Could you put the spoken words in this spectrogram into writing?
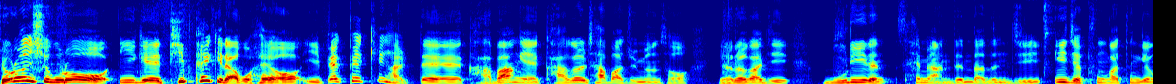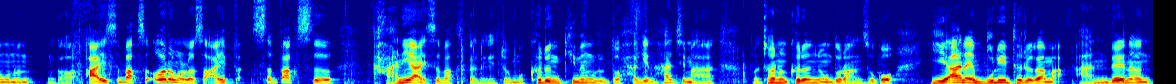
이런 식으로 이게 D-pack이라고 해요. 이 백패킹 할 때 가방에 각을 잡아주면서 여러 가지 물이 새면 안 된다든지 이 제품 같은 경우는 아이스박스 얼음을 넣어서 아이스박스 간이 아이스박스가 되겠죠. 뭐 그런 기능들도 하긴 하지만 뭐 저는 그런 용도로 안 쓰고 이 안에 물이 들어가면 안 되는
